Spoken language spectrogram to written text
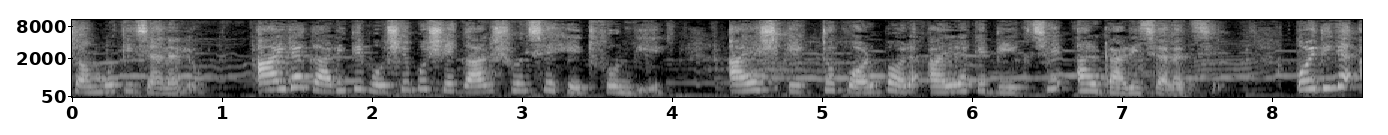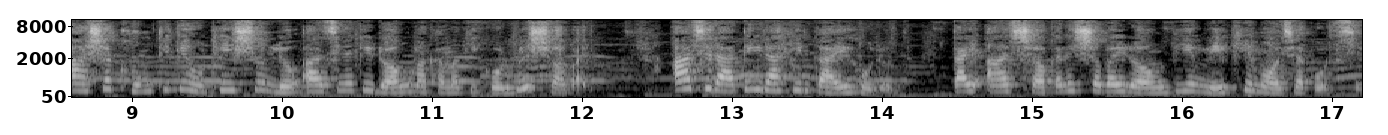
সম্মতি জানালো। আয়রা গাড়িতে বসে বসে গান শুনছে হেডফোন দিয়ে। আয়াস একটু পর পর আয়রাকে দেখছে আর গাড়ি চালাচ্ছে। ওইদিকে আশা ঘুম থেকে উঠেই শুনলো, আজ নাকি রং মাখামাখি করবে সবাই। আজ রাতেই রাহির গায়ে হলুদ। তাই আজ সকালে সবাই রং দিয়ে মেখে মজা করছে।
